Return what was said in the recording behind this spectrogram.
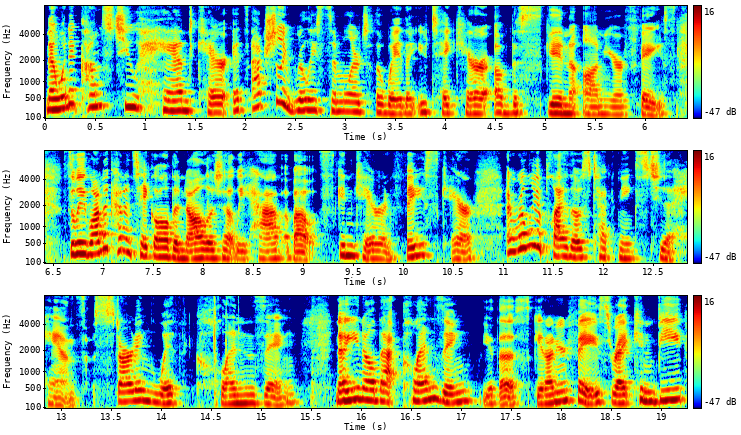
Now, when it comes to hand care, it's actually really similar to the way that you take care of the skin on your face. So, we want to kind of take all the knowledge that we have about skincare and face care and really apply those techniques to the hands, starting with cleansing. Now, you know that cleansing, the skin on your face, right, can be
